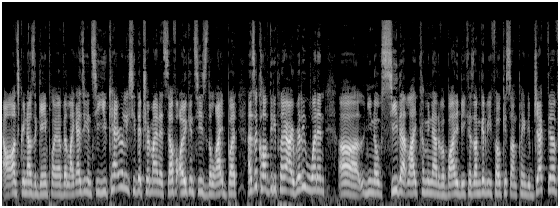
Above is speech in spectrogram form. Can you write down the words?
on screen now is the gameplay of it. Like as you can see, you can't really see the trip mine itself. All you can see is the light. But as a Call of Duty player, I really wouldn't, uh, you know, see that light coming out of a body because I'm gonna be focused on playing the objective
